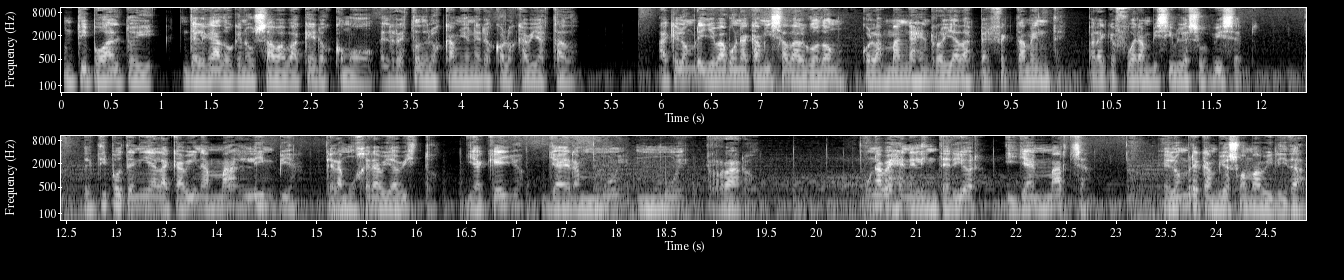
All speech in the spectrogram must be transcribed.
un tipo alto y delgado que no usaba vaqueros como el resto de los camioneros con los que había estado. Aquel hombre llevaba una camisa de algodón con las mangas enrolladas perfectamente para que fueran visibles sus bíceps. El tipo tenía la cabina más limpia que la mujer había visto y aquello ya era muy, muy raro. Una vez en el interior y ya en marcha, el hombre cambió su amabilidad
